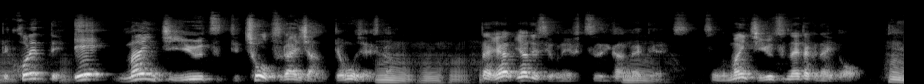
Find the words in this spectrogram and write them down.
で、これって、え、毎日憂鬱って超辛いじゃんって思うじゃないですか。うんうんだから嫌嫌ですよね、普通に考えて。うんその毎日憂鬱になりたくないと。うん。う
